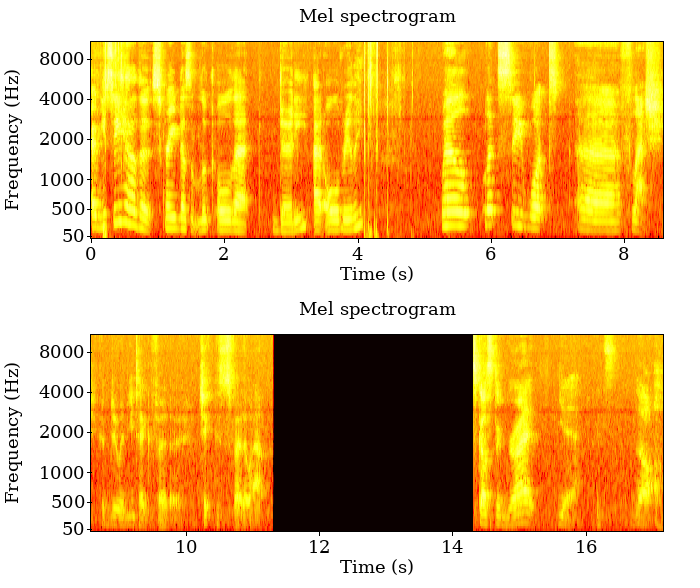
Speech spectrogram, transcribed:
and you see how the screen doesn't look all that dirty at all, really? Well, let's see what uh, Flash can do when you take a photo. Check this photo out. Disgusting, right? Yeah, it's... Ugh.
